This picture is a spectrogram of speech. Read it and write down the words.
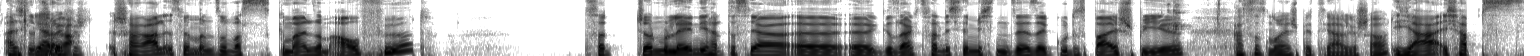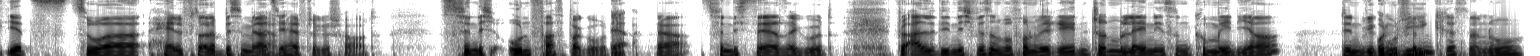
Also ich glaube, aber Chara Charade ist, wenn man sowas gemeinsam aufführt. Das hat John Mulaney hat das ja äh, äh, gesagt, das fand ich nämlich ein sehr, sehr gutes Beispiel. Hast du das neue Spezial geschaut? Ja, ich habe es jetzt zur Hälfte oder ein bisschen mehr als Ja. die Hälfte geschaut. Das finde ich unfassbar gut. Ja. ja das finde ich sehr, sehr gut. Für alle, die nicht wissen, wovon wir reden, John Mulaney ist ein Comedian, den wir Und gut wie finden. Chris Nanu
